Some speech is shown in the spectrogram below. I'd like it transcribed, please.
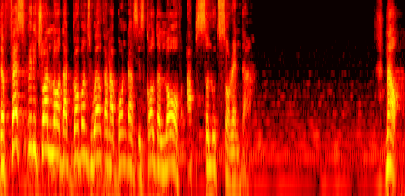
The first spiritual law that governs wealth and abundance is called the law of absolute surrender. Now,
